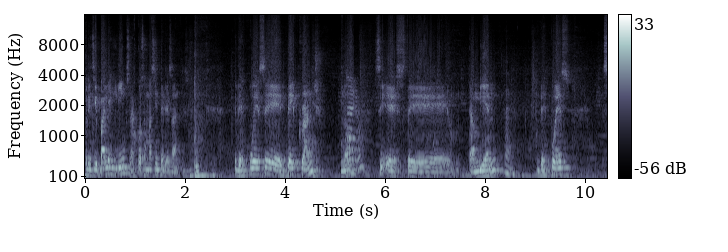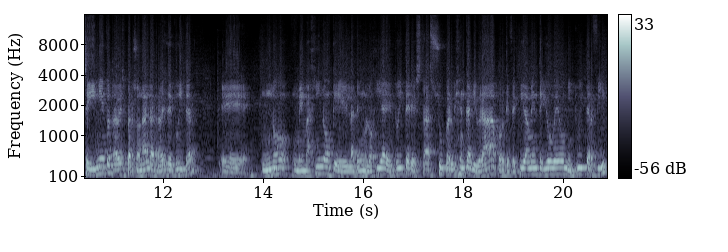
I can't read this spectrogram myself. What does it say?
principales links las cosas más interesantes. Después eh, TechCrunch, ¿no? Claro. Sí, este, también. Claro. Después, seguimiento a través personal, a través de Twitter. Eh, no, me imagino que la tecnología de Twitter está súper bien calibrada porque efectivamente yo veo mi Twitter feed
